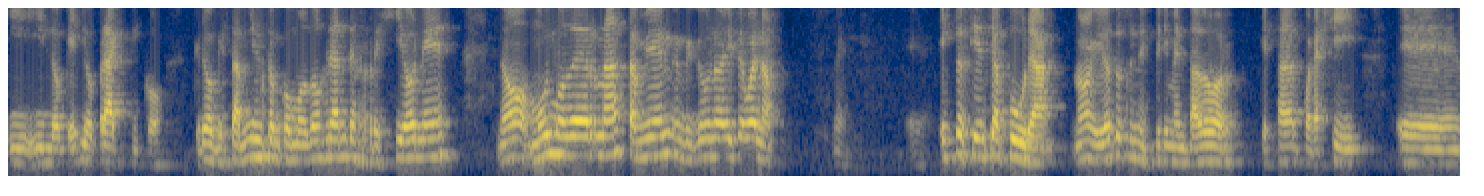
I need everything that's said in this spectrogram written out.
y, lo que es lo práctico. Creo que también son como dos grandes regiones, ¿no? muy modernas también, en que uno dice, bueno, eh, esto es ciencia pura, ¿no? y el otro es un experimentador que está por allí. Eh,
